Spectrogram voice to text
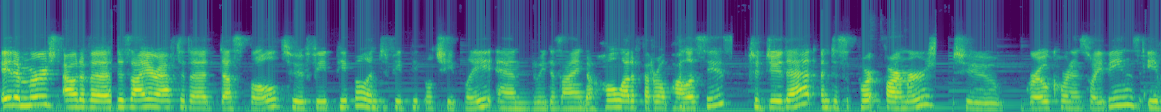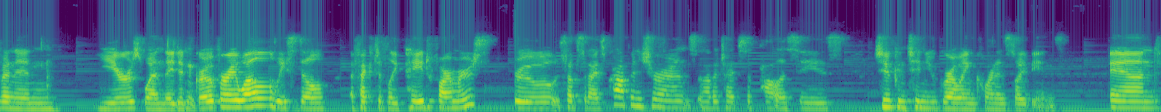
it emerged out of a desire after the Dust Bowl to feed people and to feed people cheaply. And we designed a whole lot of federal policies to do that and to support farmers to grow corn and soybeans, even in years when they didn't grow very well. We still effectively paid farmers through subsidized crop insurance and other types of policies to continue growing corn and soybeans. And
